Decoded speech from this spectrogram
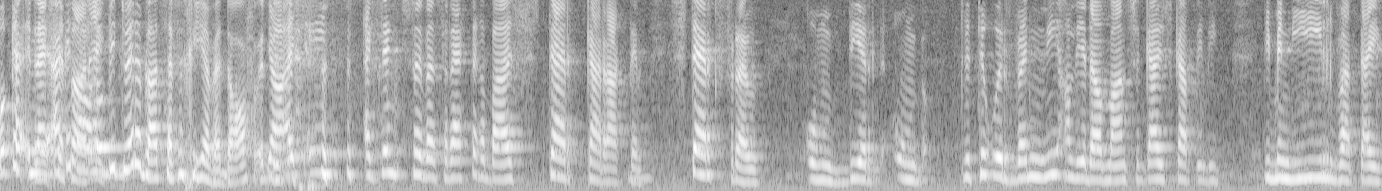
okay, nee, ek het al op die tweede bladsy vergewe daarvoor. Ja, ek ek dink sy was regtig 'n baie sterk karakter, sterk vrou om deur om dit te oorwin, nie alleen haar man se geyskap nie, die die manier wat hy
